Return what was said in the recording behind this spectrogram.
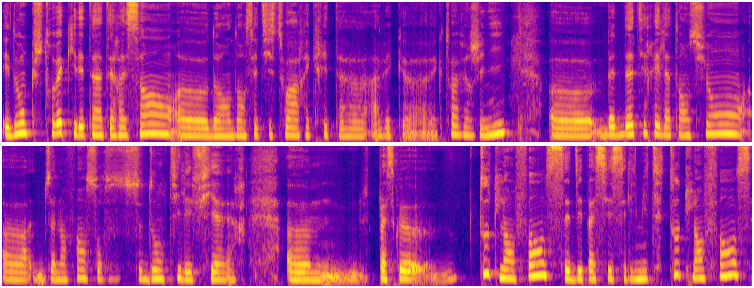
Et donc je trouvais qu'il était intéressant euh, dans, dans, cette histoire écrite euh, avec euh, avec toi Virginie, euh, ben d'attirer l'attention euh, d'un enfant sur ce dont il est fier, parce que toute l'enfance, c'est dépasser ses limites. Toute l'enfance,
